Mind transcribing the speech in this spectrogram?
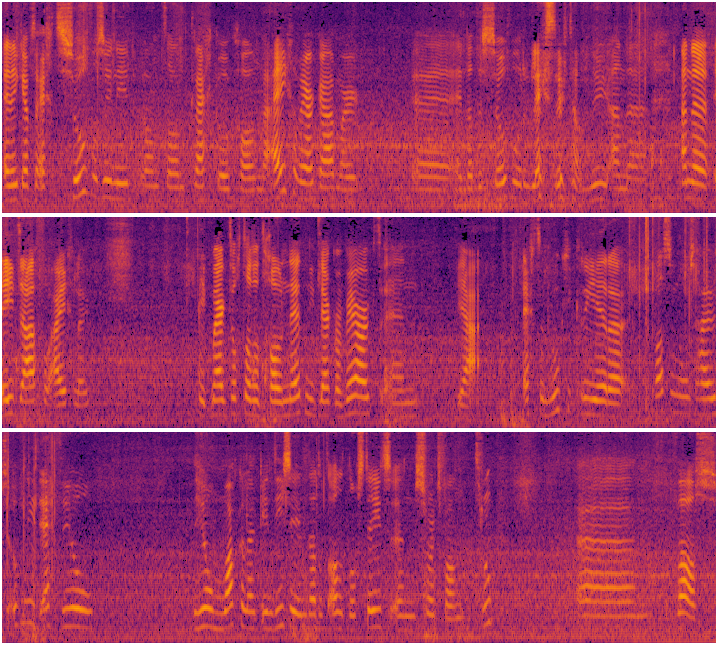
En ik heb er echt zoveel zin in. Want dan krijg ik ook gewoon mijn eigen werkkamer. Uh, en dat is zoveel relaxter dan nu aan de, aan de eettafel eigenlijk. Ik merk toch dat het gewoon net niet lekker werkt. En ja, echt een hoekje creëren was in ons huis ook niet echt heel, heel makkelijk. In die zin dat het altijd nog steeds een soort van troep uh, was.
